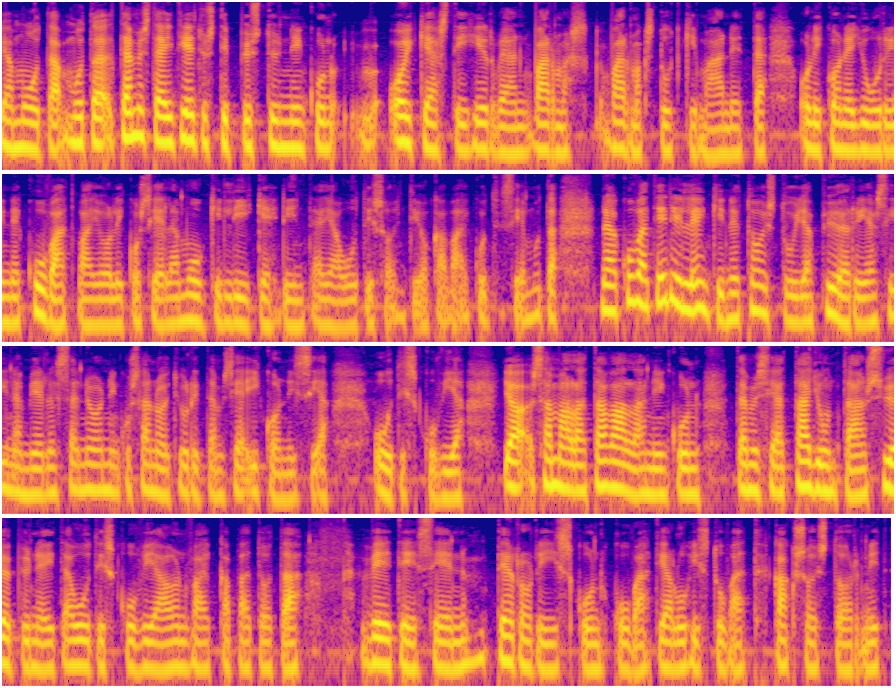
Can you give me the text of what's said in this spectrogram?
ja muuta. Mutta tämmöistä ei tietysti pysty niin kuin oikeasti hirveän varmaksi, varmaksi tutkimaan, että oliko ne juuri ne kuvat vai oliko siellä muukin liikehdintä ja uutisointi, joka vaikutti siihen. Mutta nämä kuvat edelleenkin ne toistuu ja pyörii ja siinä mielessä ne on niin kuin sanoit juuri tämmöisiä ikonisia uutiskuvia. Ja samalla tavalla niin kuin tämmöisiä tajuntaan syöpyneitä uutiskuvia on vaikkapa tota VTCn terroriiskun kuvat ja luhistuvat kaksoistornit.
